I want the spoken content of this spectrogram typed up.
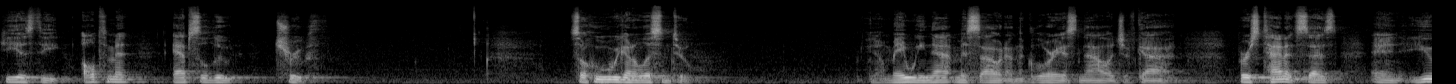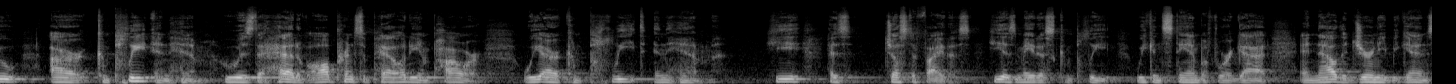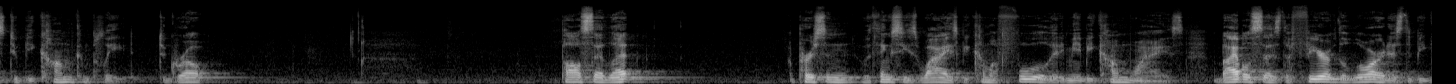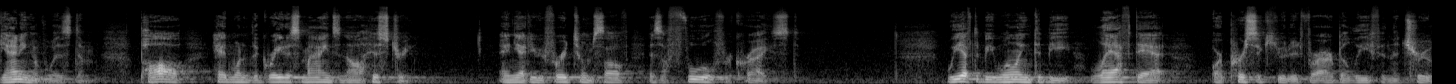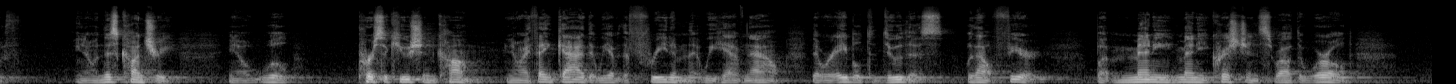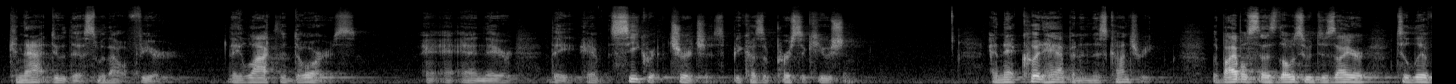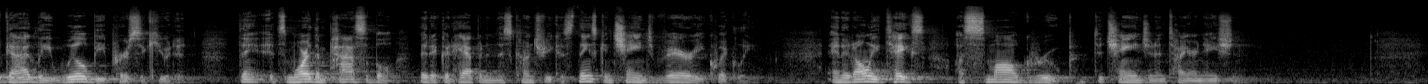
He is the ultimate, absolute truth. So, who are we going to listen to? You know, may we not miss out on the glorious knowledge of God. Verse 10 it says, And you are complete in him, who is the head of all principality and power. We are complete in him. He has justified us, He has made us complete. We can stand before God. And now the journey begins to become complete, to grow. Paul said, Let person who thinks he's wise become a fool that he may become wise. The Bible says the fear of the Lord is the beginning of wisdom. Paul had one of the greatest minds in all history, and yet he referred to himself as a fool for Christ. We have to be willing to be laughed at or persecuted for our belief in the truth. You know, in this country, you know, will persecution come? You know, I thank God that we have the freedom that we have now that we're able to do this without fear. But many, many Christians throughout the world cannot do this without fear. They lock the doors and they're, they have secret churches because of persecution. And that could happen in this country. The Bible says those who desire to live godly will be persecuted. It's more than possible that it could happen in this country because things can change very quickly. And it only takes a small group to change an entire nation.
